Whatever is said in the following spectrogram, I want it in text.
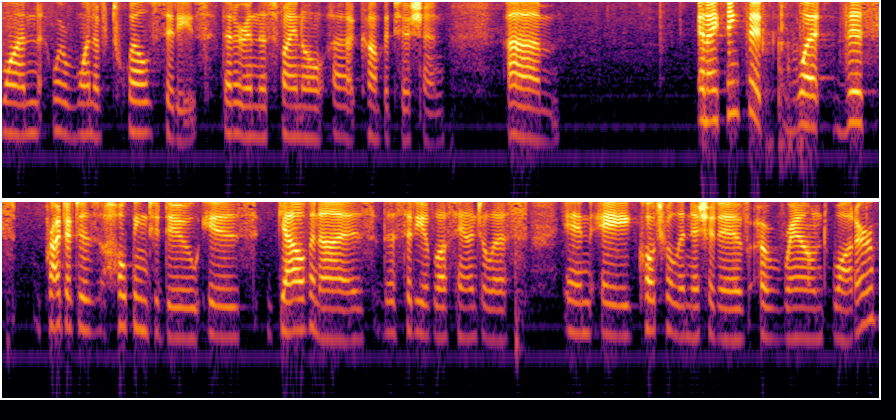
one, we're one of 12 cities that are in this final uh, competition. Um, and I think that what this project is hoping to do is galvanize the city of Los Angeles in a cultural initiative around water.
